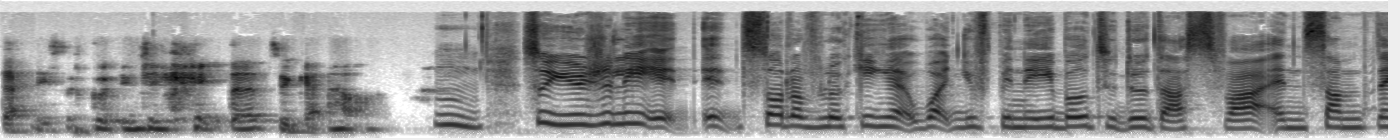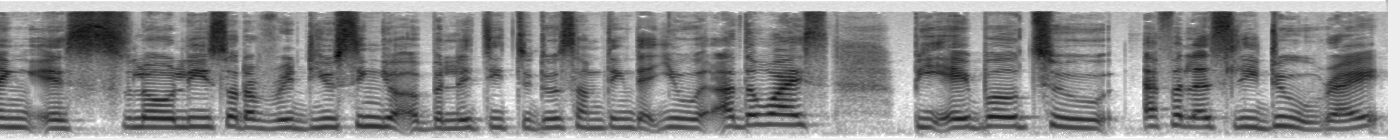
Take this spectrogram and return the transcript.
that is a good indicator to get help. Mm. So usually it, it's sort of looking at what you've been able to do thus far and something is slowly sort of reducing your ability to do something that you would otherwise be able to effortlessly do, right?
